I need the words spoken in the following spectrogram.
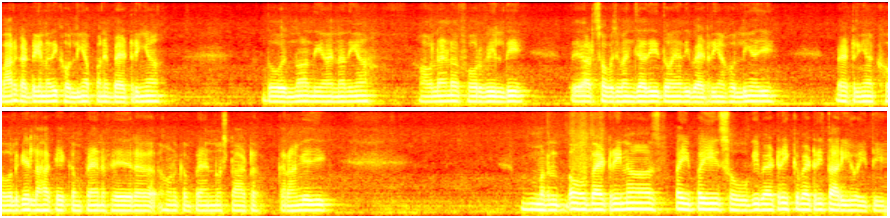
ਬਾਹਰ ਕੱਢ ਕੇ ਇਹਨਾਂ ਦੀ ਖੋਲੀਆਂ, ਆਪਾਂ ਨੇ ਬੈਟਰੀਆਂ। ਦੋ ਇਹਨਾਂ ਦੀਆਂ ਇਹਨਾਂ ਦੀਆਂ। ਹੌਲੈਂਡ 4 ਵੀਲ ਦੀ ਤੇ 855 ਦੀ ਦੋਆਂ ਦੀ ਬੈਟਰੀਆਂ ਖੋਲੀਆਂ ਜੀ। ਬੈਟਰੀਆਂ ਖੋਲ ਕੇ ਲਾ ਕੇ ਕੰਪੈਨ ਫੇਰ ਹੁਣ ਕੰਪੈਨ ਨੂੰ ਸਟਾਰਟ ਕਰਾਂਗੇ ਜੀ। ਮਤਲਬ ਉਹ ਬੈਟਰੀ ਨਾ ਪਈ ਪਈ ਸੋਊਗੀ ਬੈਟਰੀ, ਇੱਕ ਬੈਟਰੀ ਤਾਰੀ ਹੋਈ ਤੀ।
